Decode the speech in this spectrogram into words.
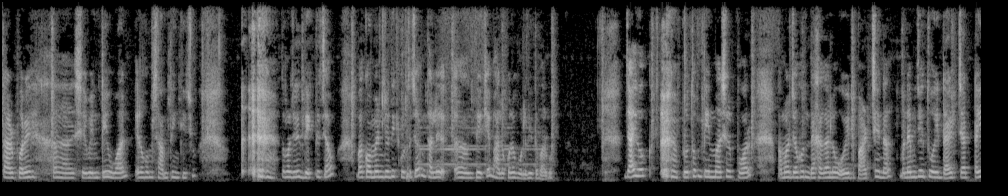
তারপরে সেভেন্টি ওয়ান, এরকম সামথিং কিছু। তোমরা যদি দেখতে চাও বা কমেন্ট যদি করতে চাও, তাহলে দেখে ভালো করে বলে দিতে পারব। যাই হোক, প্রথম তিন মাসের পর আমার যখন দেখা গেল ওয়েট বাড়ছে না মানে আমি যেহেতু ওই ডায়েট চার্টটাই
